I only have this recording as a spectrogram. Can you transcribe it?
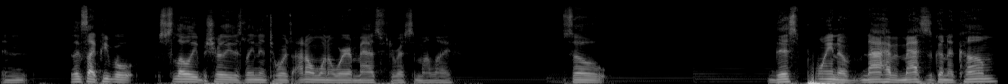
and it looks like people slowly but surely just leaning towards I don't want to wear a mask for the rest of my life. So this point of not having masks is gonna come.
